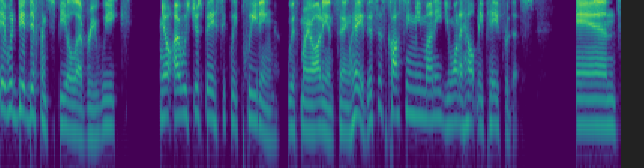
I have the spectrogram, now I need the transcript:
it would be a different spiel every week. You know, I was just basically pleading with my audience saying, Hey, this is costing me money. Do you want to help me pay for this? And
